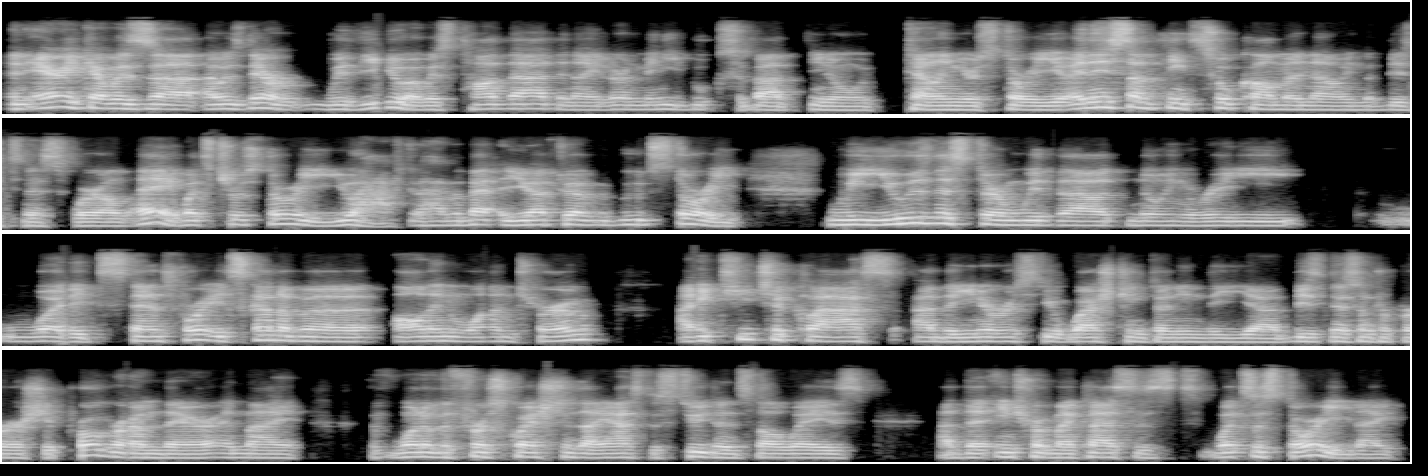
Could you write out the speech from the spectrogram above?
And Eric, I was uh, I was there with you. I was taught that, and I learned many books about you know telling your story. And it's something so common now in the business world. Hey, what's your story? You have to have a be- you have to have a good story we use this term without knowing really what it stands for. It's kind of a all-in-one term. I teach a class at the University of Washington in the uh, business entrepreneurship program there, and my one of the first questions I ask the students always at the intro of my class is, "What's the story?" Like,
